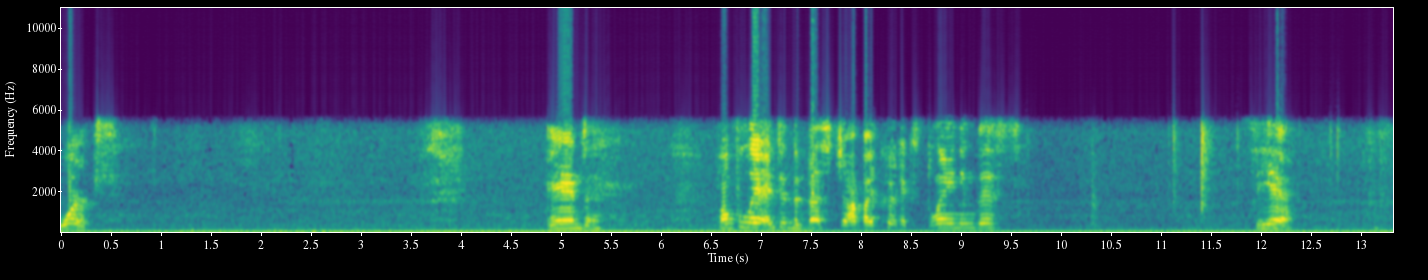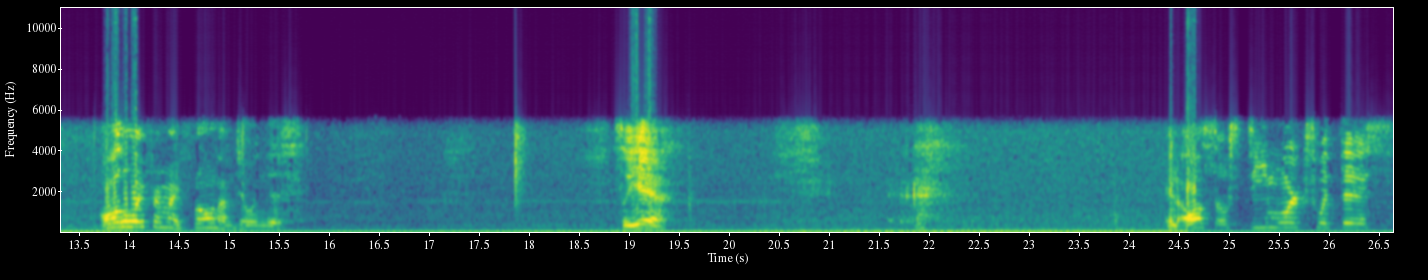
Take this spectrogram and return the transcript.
works. And uh, hopefully I did the best job I could explaining this. So yeah. All the way from my phone I'm doing this. So yeah. And also Steam works with this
